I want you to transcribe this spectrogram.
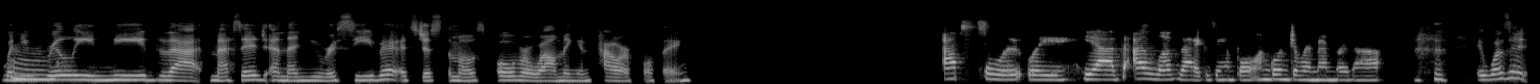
when mm. you really need that message and then you receive it, it's just the most overwhelming and powerful thing. Absolutely. Yeah, I love that example. I'm going to remember that. it wasn't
